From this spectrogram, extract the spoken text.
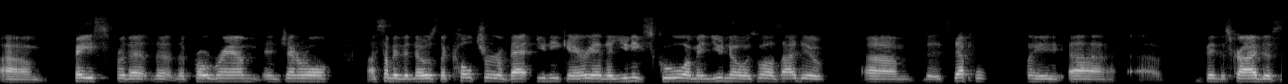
um, face for the, the the program in general, uh, somebody that knows the culture of that unique area, the unique school. I mean, you know as well as I do, um, it's definitely uh, uh, been described as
